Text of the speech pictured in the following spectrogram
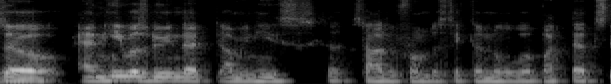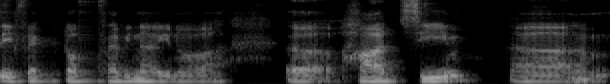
So, and he was doing that. I mean, he's started from the second over, but that's the effect of having a, you know, a, a hard seam um,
